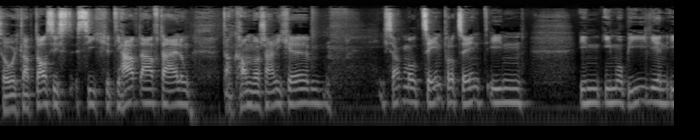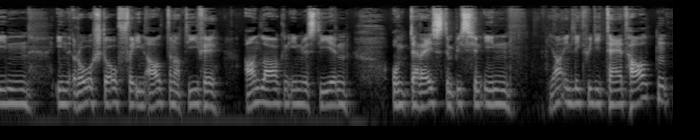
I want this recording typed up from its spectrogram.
So, ich glaube, das ist sicher die Hauptaufteilung. Dann kann wahrscheinlich, äh, ich sage mal, 10% in, in Immobilien, in, in Rohstoffe, in alternative Anlagen investieren und der Rest ein bisschen in, ja, in Liquidität halten,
